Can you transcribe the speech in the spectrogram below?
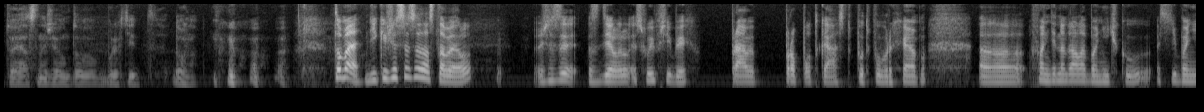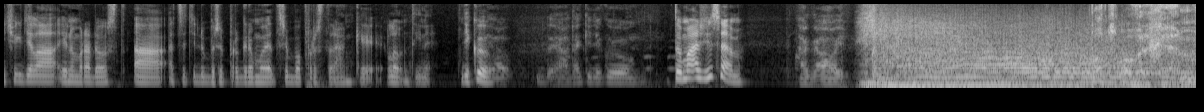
to je jasné, že on to bude chtít dohnat. Tome, díky, že jsi se zastavil, že jsi sdělil i svůj příběh právě pro podcast pod povrchem. Uh, fandě nadále baníčku, ať ti baníček dělá jenom radost a ať se ti dobře programuje třeba pro stránky Leontýny. Děkuju. Já, já taky děkuju. Tomáš Hisem. Tak ahoj. Pod povrchem.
